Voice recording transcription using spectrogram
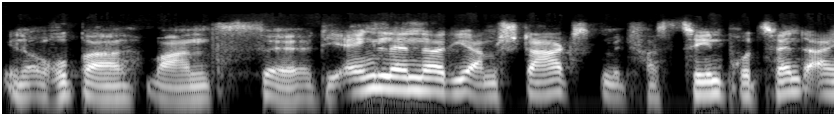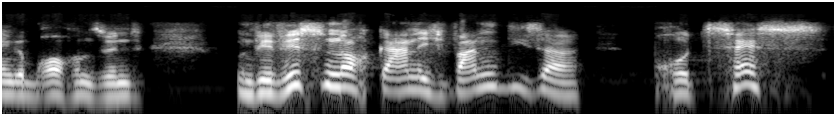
In Europa waren es die Engländer, die am stärksten mit fast 10 Prozent eingebrochen sind. Und wir wissen noch gar nicht, wann dieser Prozess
